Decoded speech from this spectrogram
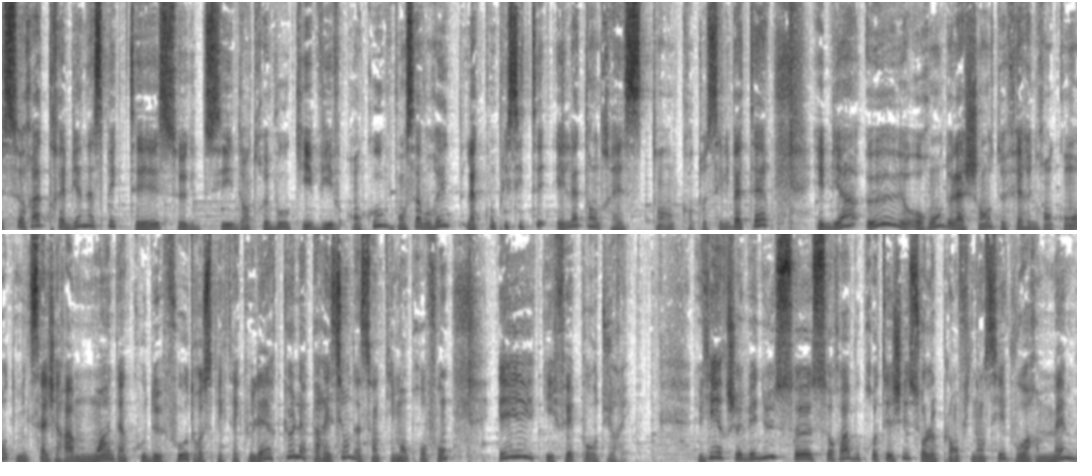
sera très bien aspectée. Ceux-ci d'entre vous qui vivent en couple vont savourer la complicité et la tendresse. quant aux célibataires, eh bien, eux auront de la chance de faire une rencontre, mais il s'agira moins d'un coup de foudre spectaculaire que l'apparition d'un sentiment profond et qui fait pour durer. Vierge Vénus saura vous protéger sur le plan financier, voire même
